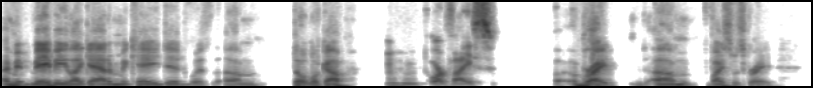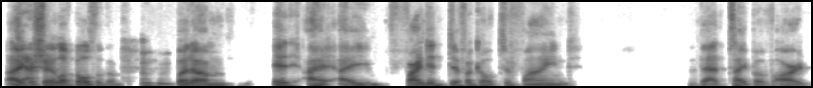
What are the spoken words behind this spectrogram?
I mean, maybe like Adam McKay did with um, "Don't Look Up" mm-hmm. or Vice. Uh, right, um, Vice was great. I yeah. actually I love both of them, mm-hmm. but um, it I I find it difficult to find that type of art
